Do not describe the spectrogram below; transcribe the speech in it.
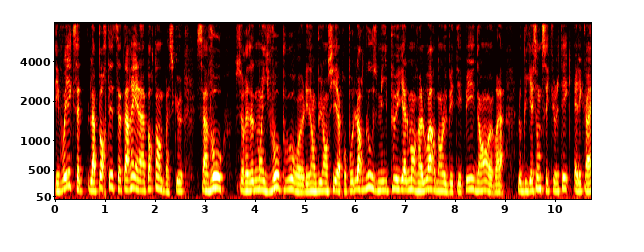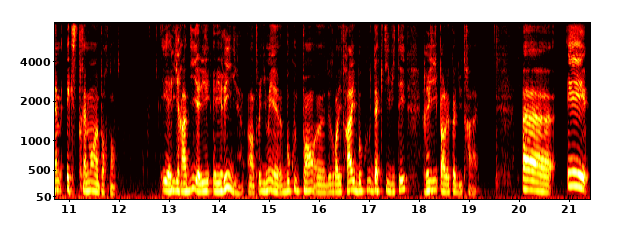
Et vous voyez que la portée de cet arrêt est importante parce que ça vaut, ce raisonnement il vaut pour euh, les ambulanciers à propos de leur blouse, mais il peut également valoir dans le BTP, dans euh, voilà, l'obligation de sécurité, elle est quand même extrêmement importante. Et elle irradie, elle, elle irrigue, entre guillemets, beaucoup de pans de droit du travail, beaucoup d'activités régies par le Code du travail. Euh, et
